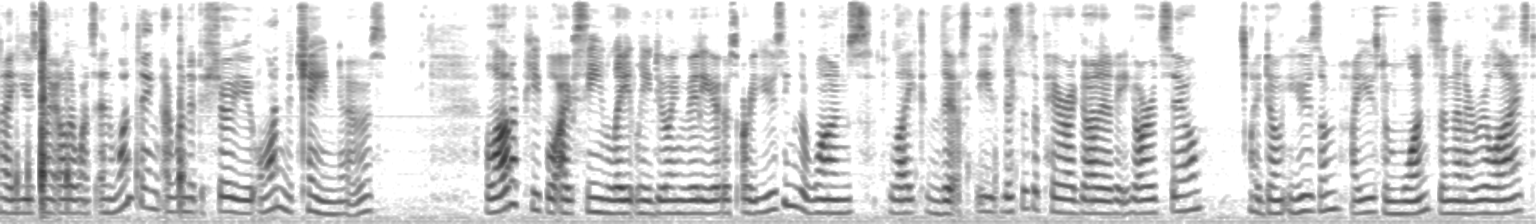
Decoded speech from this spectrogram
I use my other ones. And one thing I wanted to show you on the chain nose, a lot of people I've seen lately doing videos are using the ones like this. These, this is a pair I got at a yard sale. I don't use them. I used them once and then I realized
